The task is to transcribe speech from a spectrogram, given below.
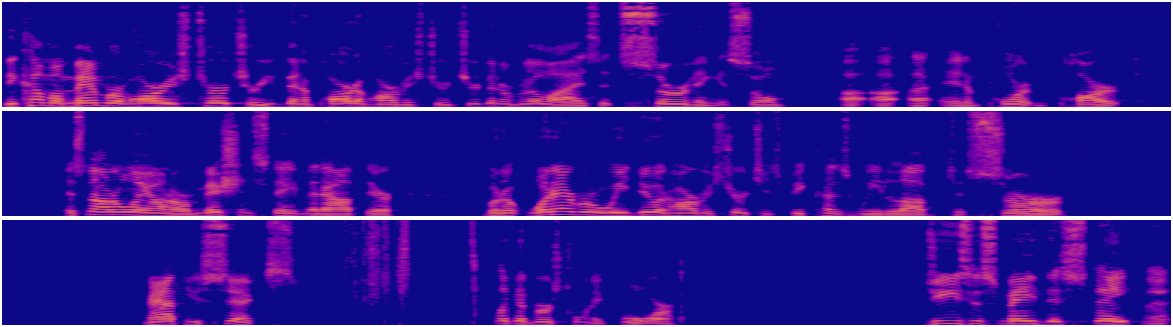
become a member of Harvest Church or you've been a part of Harvest Church, you're going to realize that serving is so uh, uh, an important part. It's not only on our mission statement out there, but whatever we do at Harvest Church, it's because we love to serve. Matthew 6, look at verse 24. Jesus made this statement.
